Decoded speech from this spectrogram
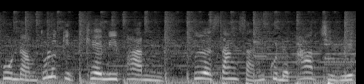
ผู้นำธุรกิจเคมีพันเพื่อสร้างสรรค์คุณภาพชีวิต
